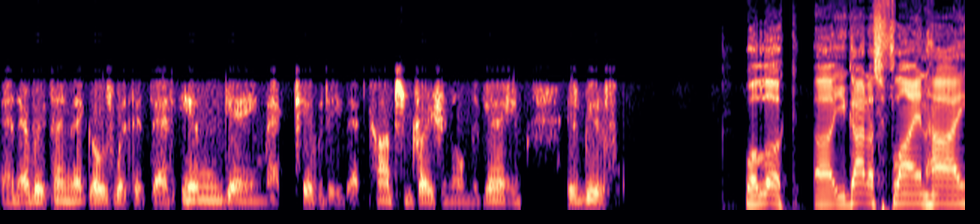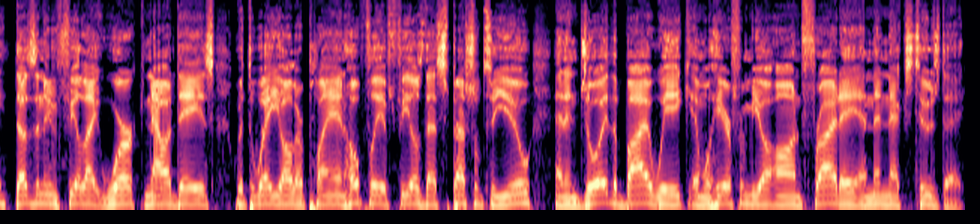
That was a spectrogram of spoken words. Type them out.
and everything that goes with it, that in-game activity, that concentration on the game is beautiful. Well, look, uh, you got us flying high. Doesn't even feel like work nowadays with the way y'all are playing. Hopefully, it feels that special to you. And enjoy the bye week. And we'll hear from you on Friday and then next Tuesday.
